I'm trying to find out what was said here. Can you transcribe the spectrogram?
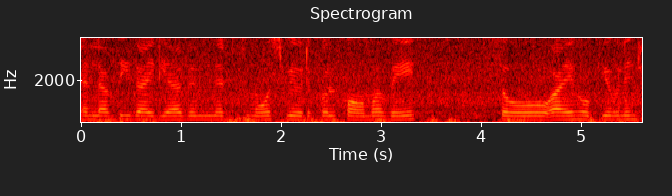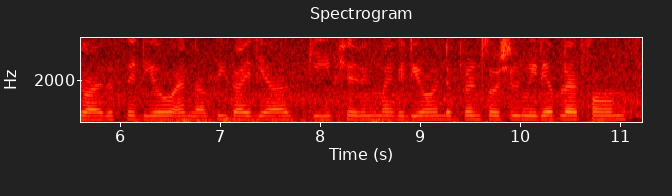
and love these ideas in its most beautiful form or way. So i hope you will enjoy this video and love these ideas. Keep sharing my video on different social media platforms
